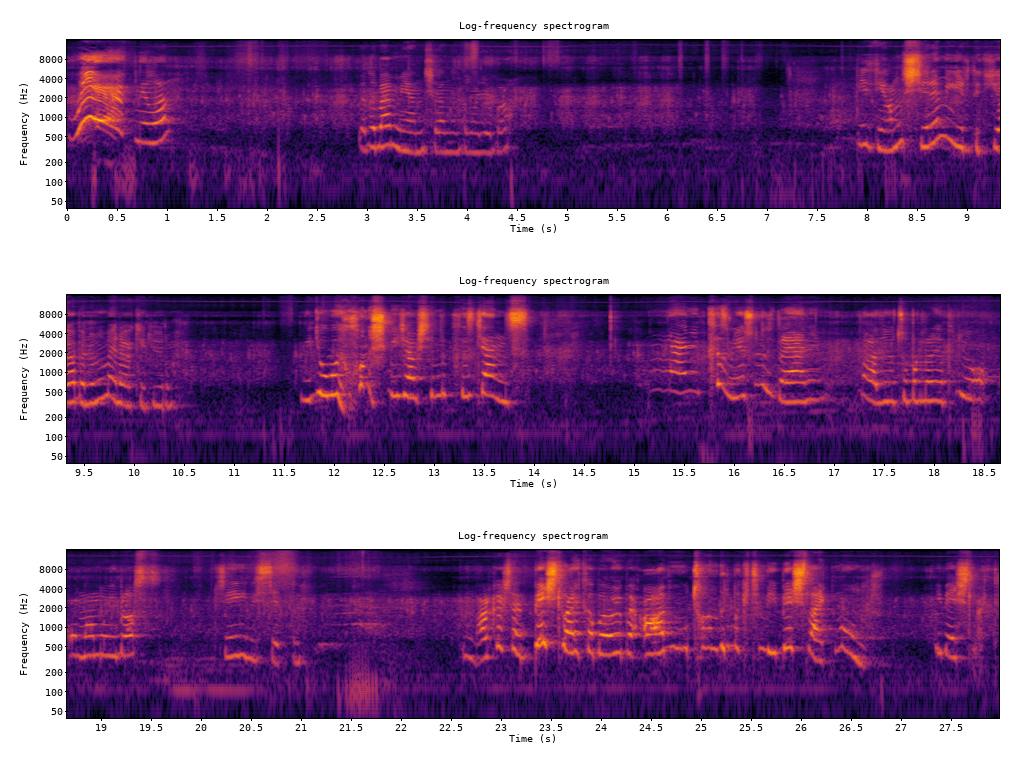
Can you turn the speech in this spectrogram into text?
Vaa! Ne lan? Ya da ben mi yanlış anladım acaba? Biz yanlış yere mi girdik ya? Ben onu merak ediyorum. Video boyu konuşmayacağım şimdi kızacaksınız. Yani kızmıyorsunuz da yani bazı youtuberlar yapıyor. Ondan dolayı biraz şey gibi hissettim. Arkadaşlar 5 like'a böyle ben abimi utandırmak için bir 5 like ne olur? Bir 5 like.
